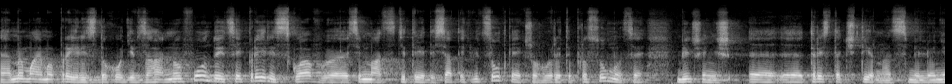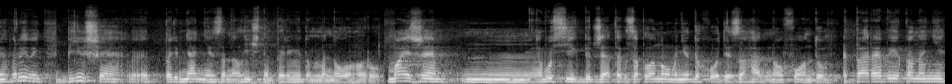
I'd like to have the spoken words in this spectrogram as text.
Ми маємо приріст доходів загального фонду, і цей приріст склав е, 17,3%. Якщо говорити про суму, це більше ніж е, е, 314 мільйонів гривень, більше е, в порівнянні з аналогічним періодом минулого року. Майже в усіх бюджетах заплановані доходи загального фонду перевиконані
